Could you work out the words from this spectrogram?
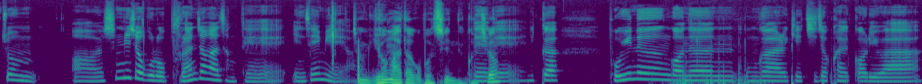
좀 어, 심리적으로 불안정한 상태인 셈이에요. 좀 위험하다고 볼 수 있는 거죠. 네네. 그러니까 보이는 거는 뭔가 이렇게 지적할 거리와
